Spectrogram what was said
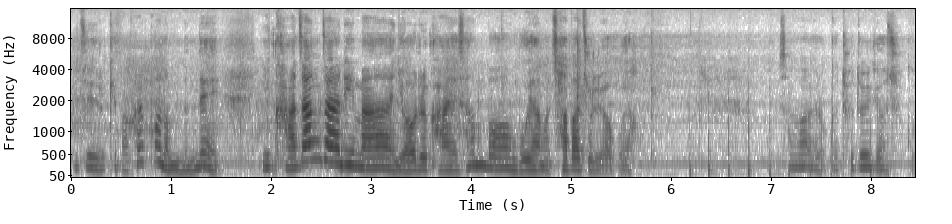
굳이 이렇게 막 할 건 없는데 이 가장자리만 열을 가해서 한번 모양을 잡아주려고요. 그래서 이렇게 두들겨주고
